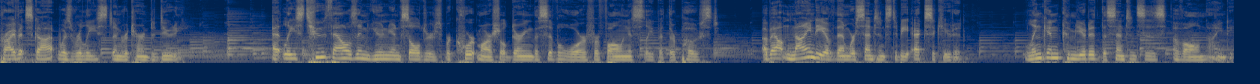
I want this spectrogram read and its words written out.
Private Scott was released and returned to duty. At least 2,000 Union soldiers were court martialed during the Civil War for falling asleep at their post. About 90 of them were sentenced to be executed. Lincoln commuted the sentences of all 90.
